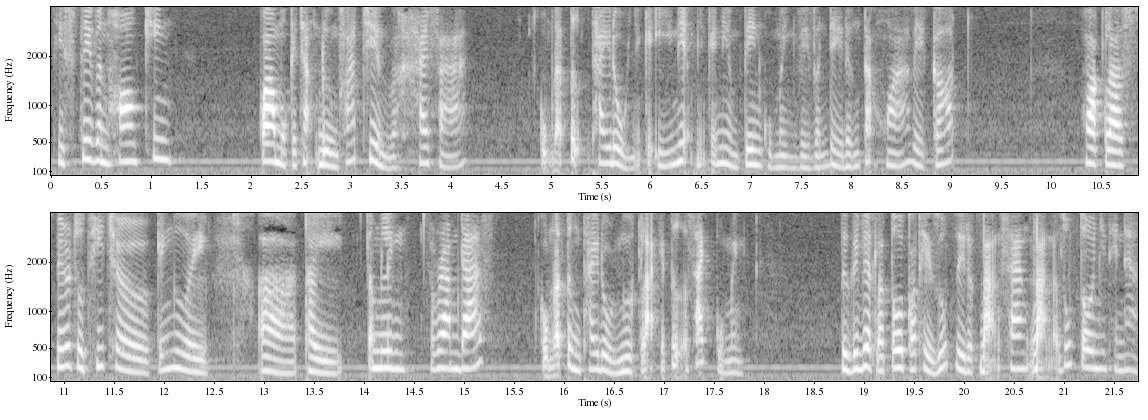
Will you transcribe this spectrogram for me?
Thì Stephen Hawking qua một cái chặng đường phát triển và khai phá cũng đã tự thay đổi những cái ý niệm những cái niềm tin của mình về vấn đề đấng tạo hóa về God. Hoặc là spiritual teacher cái người uh, thầy tâm linh Ramdas cũng đã từng thay đổi ngược lại cái tựa sách của mình từ cái việc là tôi có thể giúp gì được bạn sang, bạn đã giúp tôi như thế nào?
